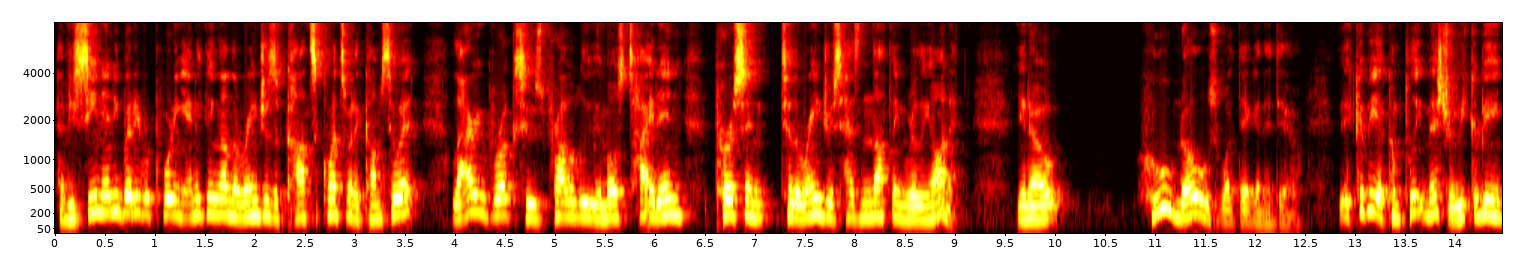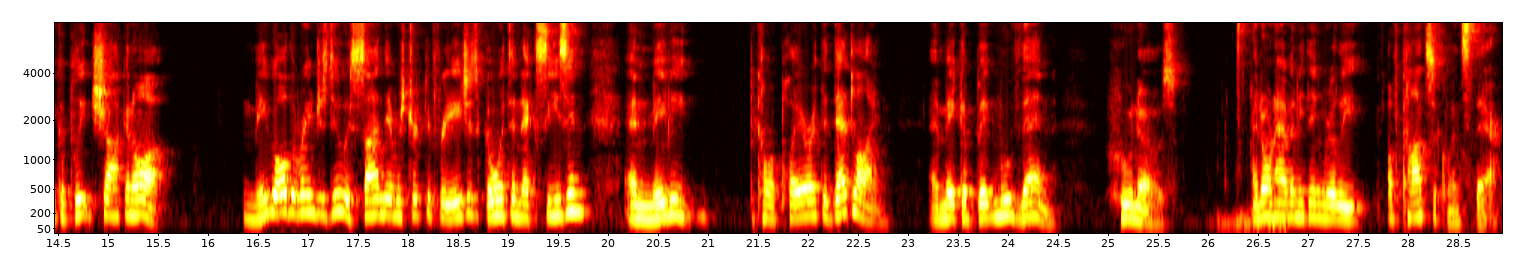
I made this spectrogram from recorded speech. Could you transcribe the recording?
Have you seen anybody reporting anything on the Rangers of consequence when it comes to it? Larry Brooks, who's probably the most tied in person to the Rangers, has nothing really on it. You know, who knows what they're going to do? It could be a complete mystery. We could be in complete shock and awe maybe all the Rangers do is sign their restricted free agents, go into next season, and maybe become a player at the deadline and make a big move then. Who knows? I don't have anything really of consequence there.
